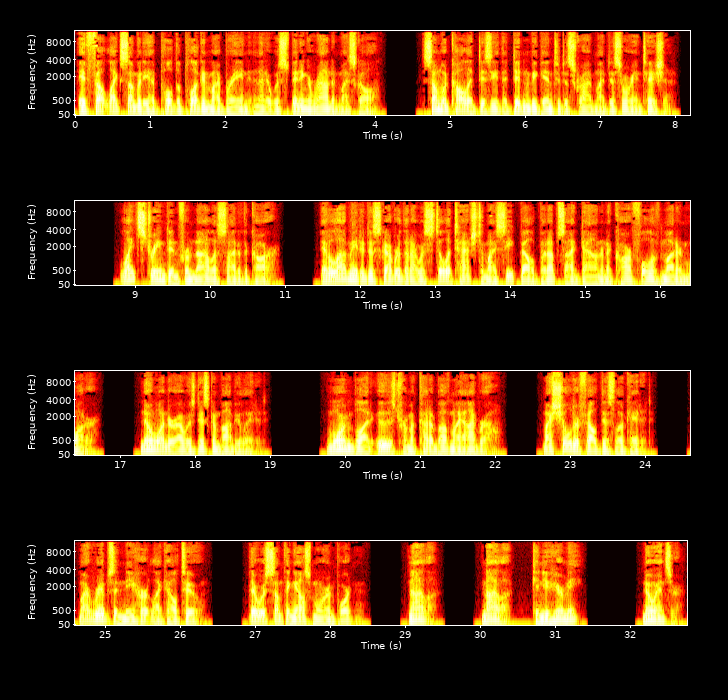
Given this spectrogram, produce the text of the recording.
It felt like somebody had pulled the plug in my brain and that it was spinning around in my skull. Some would call it dizzy, that didn't begin to describe my disorientation. Light streamed in from Nyla's side of the car. It allowed me to discover that I was still attached to my seatbelt but upside down in a car full of mud and water. No wonder I was discombobulated. Warm blood oozed from a cut above my eyebrow. My shoulder felt dislocated. My ribs and knee hurt like hell too. There was something else more important. Nyla. Nyla, can you hear me? No answer.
